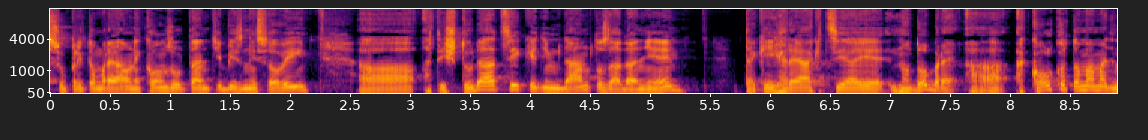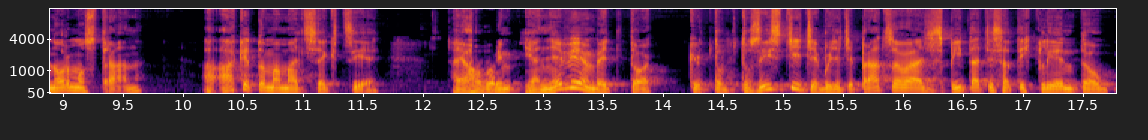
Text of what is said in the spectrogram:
sú pritom reálni konzultanti biznisoví a, a tí študáci, keď im dám to zadanie, tak ich reakcia je, no dobre, a, a koľko to má mať normostrán? A aké to má mať sekcie? A ja hovorím, ja neviem, veď to, to, to zistíte, budete pracovať, spýtate sa tých klientov,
